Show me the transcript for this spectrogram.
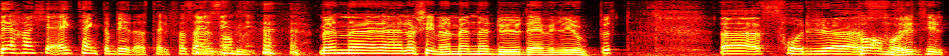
det har ikke jeg tenkt å bidra til, for å si det sånn. Men uh, Lars Simen, mener du det ville hjulpet? Uh, for, uh, På andre for...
